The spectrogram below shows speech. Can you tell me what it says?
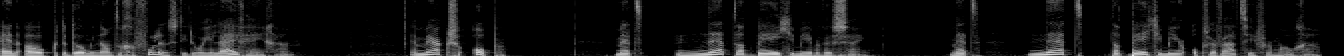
En ook de dominante gevoelens die door je lijf heen gaan. En merk ze op. Met net dat beetje meer bewustzijn. Met net dat beetje meer observatievermogen.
